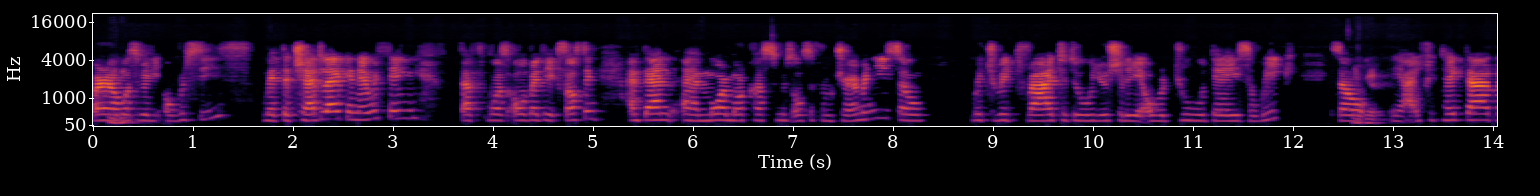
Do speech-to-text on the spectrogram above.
where mm-hmm. I was really overseas with the jet lag and everything. That was already exhausting. And then um, more and more customers also from Germany. So, which we try to do usually over two days a week. So, okay. yeah, if you take that,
